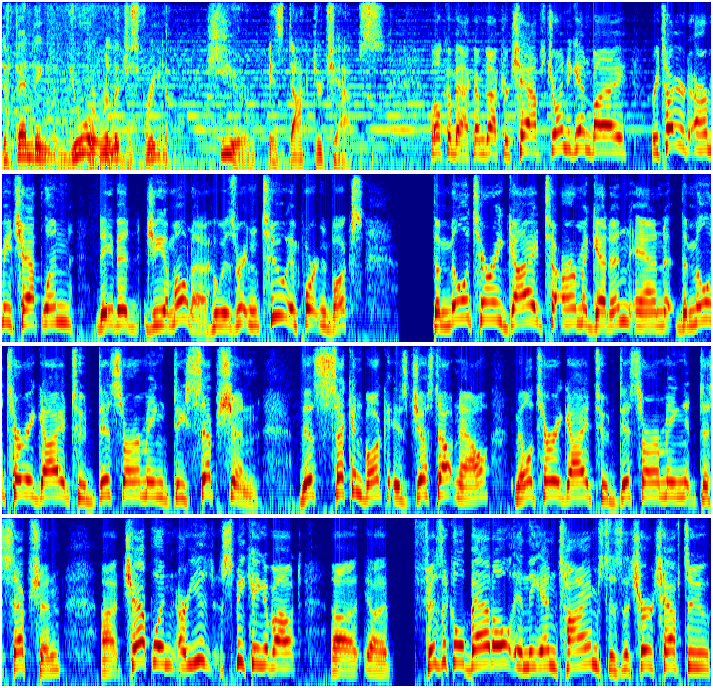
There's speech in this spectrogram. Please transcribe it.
defending your religious freedom. Here is Dr. Chaps. Welcome back. I'm Dr. Chaps, joined again by retired Army chaplain David Giammona, who has written two important books The Military Guide to Armageddon and The Military Guide to Disarming Deception. This second book is just out now Military Guide to Disarming Deception. Uh, Chaplain, are you speaking about uh, uh, physical battle in the end times? Does the church have to,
